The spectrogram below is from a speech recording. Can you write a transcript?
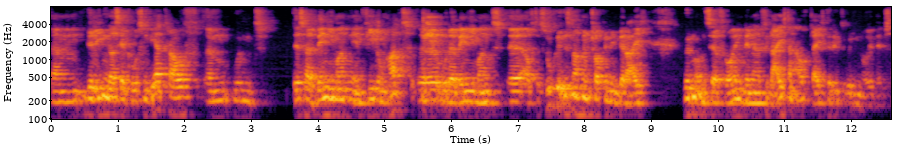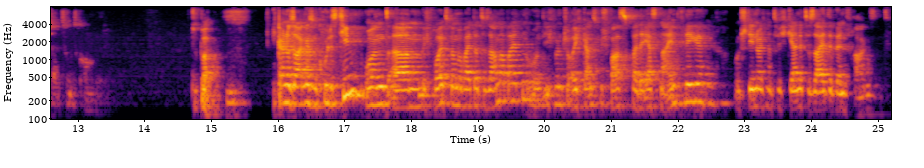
Ähm, wir legen da sehr großen Wert drauf ähm, und deshalb, wenn jemand eine Empfehlung hat äh, oder wenn jemand äh, auf der Suche ist nach einem Job in dem Bereich, würden wir uns sehr freuen, wenn er vielleicht dann auch gleich direkt über die neue Website zu uns kommen würde. Super. Ich kann nur sagen, es ist ein cooles Team und ähm, ich freue mich, wenn wir weiter zusammenarbeiten und ich wünsche euch ganz viel Spaß bei der ersten Einpflege und stehen euch natürlich gerne zur Seite, wenn Fragen sind.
